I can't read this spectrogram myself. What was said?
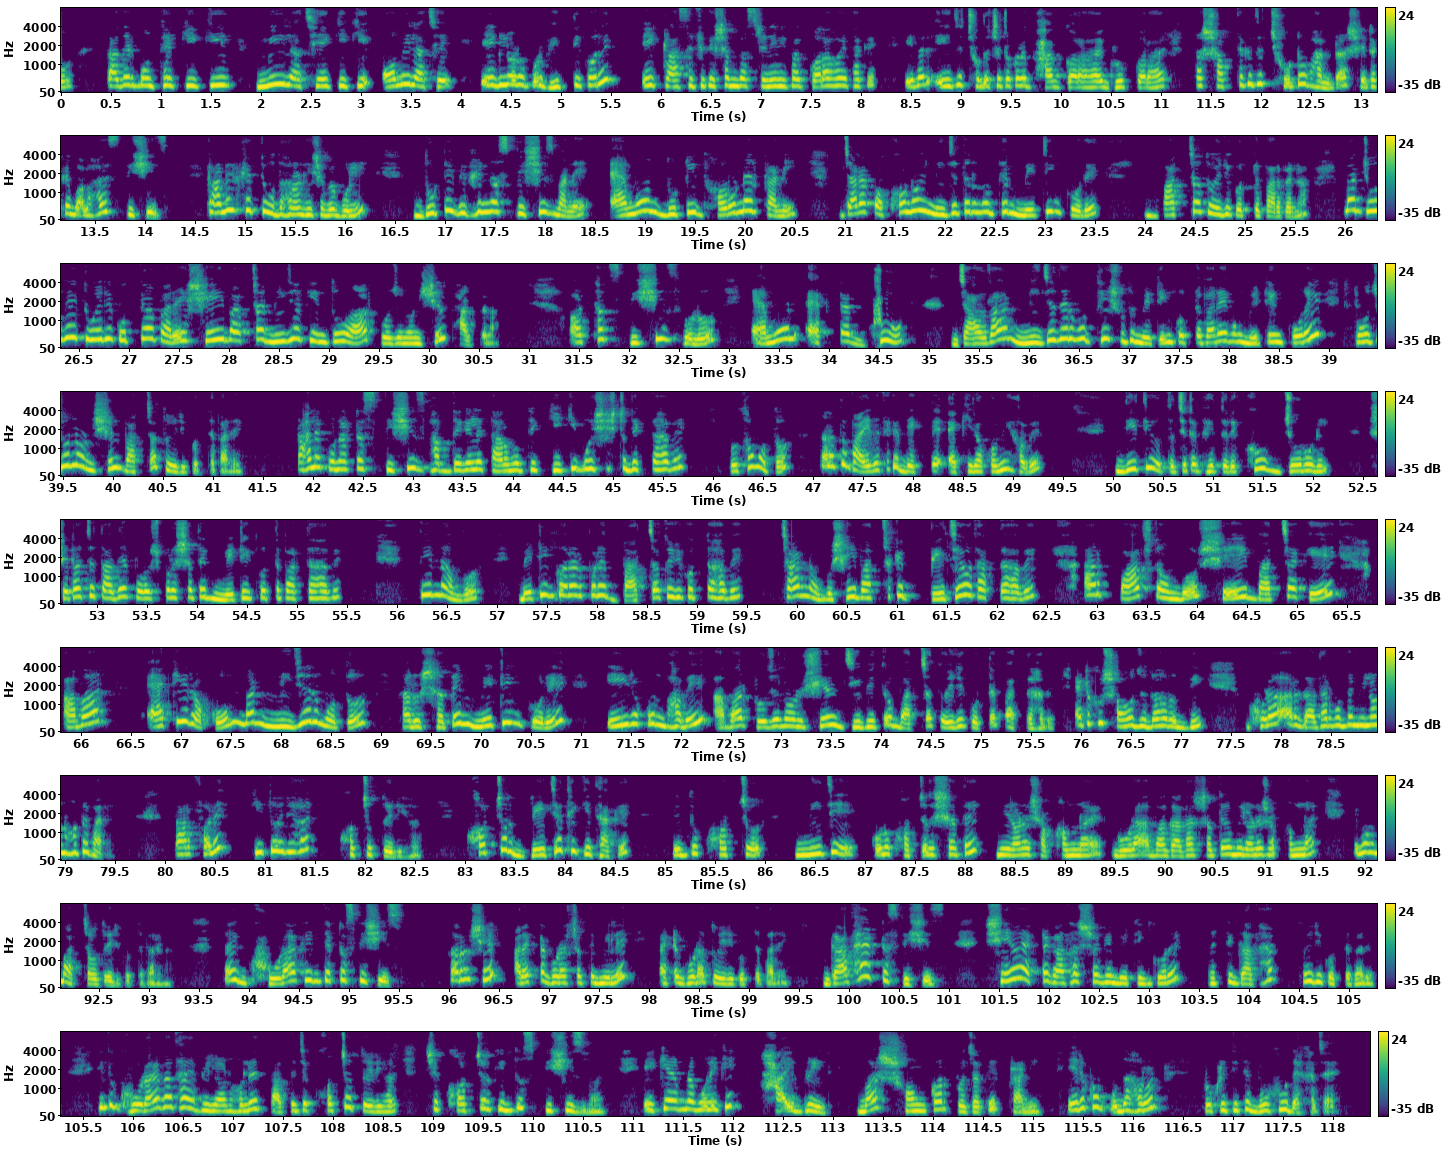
তাদের মধ্যে কি কি মিল আছে, কি কি অমিল আছে, এগুলোর উপর ভিত্তি করে এই ক্লাসিফিকেশন বা শ্রেণি বিভাগ করা হয়ে থাকে। এবার এই যে ছোট ছোট করে ভাগ করা হয় গ্রুপ করা হয়, তার সব থেকে যে ছোট ভাগটা সেটাকে বলা হয় স্পিসিস প্রাণীর ক্ষেত্রে উদাহরণ হিসেবে বলি, দুটি বিভিন্ন স্পিসিস মানে এমন দুটি ধরনের প্রাণী যারা কখনোই নিজেদের মধ্যে মিটিং করে বাচ্চা তৈরি করতে পারবে না বা যদি তৈরি করতেও পারে, সেই বাচ্চা নিজে কিন্তু আর প্রজননশীল থাকবে না। অর্থাৎ স্পিসিস হলো এমন একটা গ্রুপ যারা নিজেদের মধ্যে শুধু মিটিং করতে পারে এবং মিটিং করে প্রজননশীল বাচ্চা তৈরি করতে পারে। তাহলে কোনো একটা স্পিসিস ভাবতে গেলে তার মধ্যে কি কি বৈশিষ্ট্য দেখতে হবে? প্রথমত, তারা তো বাইরে থেকে দেখতে একই রকমই হবে। দ্বিতীয়ত, যেটা ভেতরে খুব জরুরি সেটা হচ্ছে তাদের পরস্পরের সাথে মিটিং করতে পারতে হবে। তিন নম্বর মিটিং করার পরে বাচ্চা তৈরি করতে হবে। চার নম্বর, সেই বাচ্চাকে বেঁচেও থাকতে হবে। আর পাঁচ নম্বর, সেই বাচ্চাকে আবার একই রকম বা নিজের মতো কারোর সাথে মিটিং করে এই রকম ভাবে আবার প্রজননশীল, জীবিত বাচ্চা তৈরি করতে পারতে হবে। একটা খুব সহজ উদাহরণ দিই। ঘোড়া আর গাধার মধ্যে মিলন হতে পারে। তার ফলে কি তৈরি হয়? খচ্চর তৈরি হয়। খচ্চর বেঁচে ঠিকই থাকে, কিন্তু খচ্চর নিজে কোনো খচ্চরের সাথে মিলনে সক্ষম নয়, ঘোড়া বা গাধার সাথেও মিলনে সক্ষম নয় এবং বাচ্চাও তৈরি করতে পারে না। তাই ঘোড়া কিন্তু একটা স্পিসিস কারণ সে আরেকটা ঘোড়ার সাথে মিলে একটা ঘোড়া তৈরি করতে পারে। গাধা একটা স্পিসিস সেও একটা গাধার সঙ্গে মিটিং করে একটি গাধা তৈরি করতে পারে। কিন্তু ঘোড়ার কথায় বিলন হলে তাতে যে খচ্চর তৈরি হয়, সে খচ্চর কিন্তু স্পিসিস নয়। একে আমরা বলি কি হাইব্রিড বা সংকর প্রজাতির প্রাণী। এরকম উদাহরণ প্রকৃতিতে বহু দেখা যায়।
